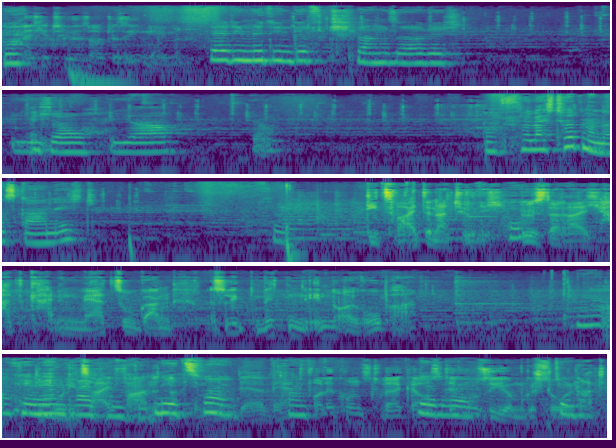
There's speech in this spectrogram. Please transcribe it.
Welche Tür sollte sie nehmen? Ja, die mit den Giftschlangen, sage ich. Ich auch. Ja. Ja. Aber Vielleicht hört man das gar nicht. Die zweite natürlich. Österreich hat keinen Meerzugang. Es liegt mitten in Europa. Ja, okay, wir haben drei Polizei Punkte. fahndet Nee, nach zwei. der wertvolle Kunstwerke Ja, aus drei. dem Museum gestohlen Stimmt. hat.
